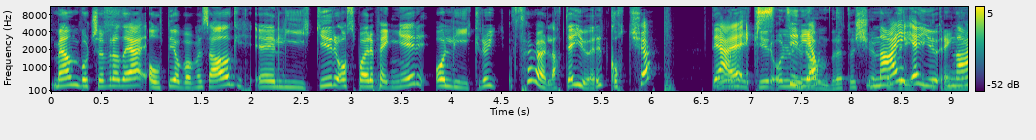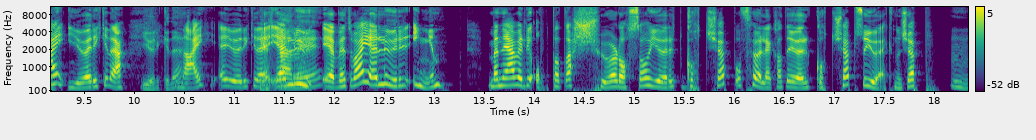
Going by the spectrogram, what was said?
Men bortsett fra det, jeg alltid jobba med salg. Jeg liker å spare penger, og liker å føle at jeg gjør et godt kjøp. Det er jeg liker å lure andre til å kjøpe nei, jeg ikke trenger. nei, gjør ikke det. Gjør ikke det? Nei, jeg gjør ikke det. Jeg, lurer, jeg, vet du hva, jeg lurer ingen. Men jeg er veldig opptatt av sjøl også, å gjøre et godt kjøp. Og føler jeg ikke at jeg gjør et godt kjøp, så gjør jeg ikke noe kjøp. Mm.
